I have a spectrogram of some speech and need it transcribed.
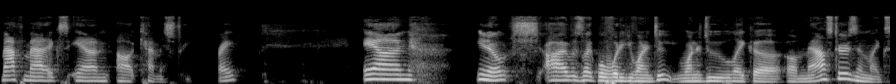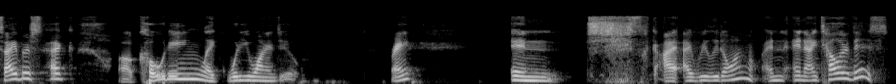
mathematics and uh, chemistry, right? And you know, I was like, well, what do you want to do? You want to do like a, a master's in like cybersec, uh, coding? Like, what do you want to do? Right? And she's like, I, I really don't know. And, and I tell her this,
